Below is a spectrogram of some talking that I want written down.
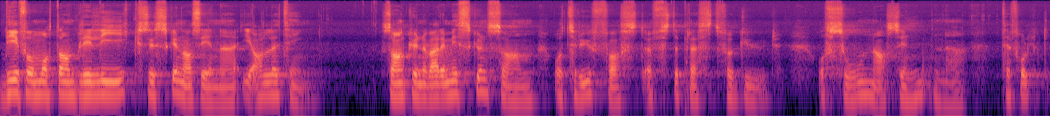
Derfor måtte han bli lik søsknene sine i alle ting, så han kunne være miskunnsom og trufast øversteprest for Gud og sona syndene til folket.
